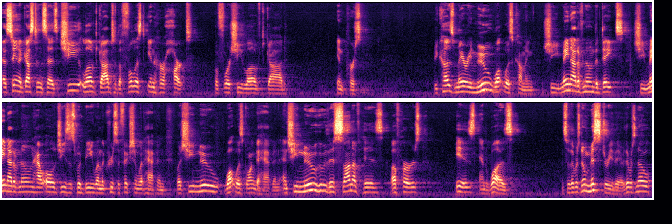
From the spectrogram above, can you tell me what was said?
as St. Augustine says, she loved God to the fullest in her heart before she loved God in person. Because Mary knew what was coming, she may not have known the dates, she may not have known how old Jesus would be when the crucifixion would happen, but she knew what was going to happen, and she knew who this son of his of hers is and was. And so there was no mystery there. There was no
